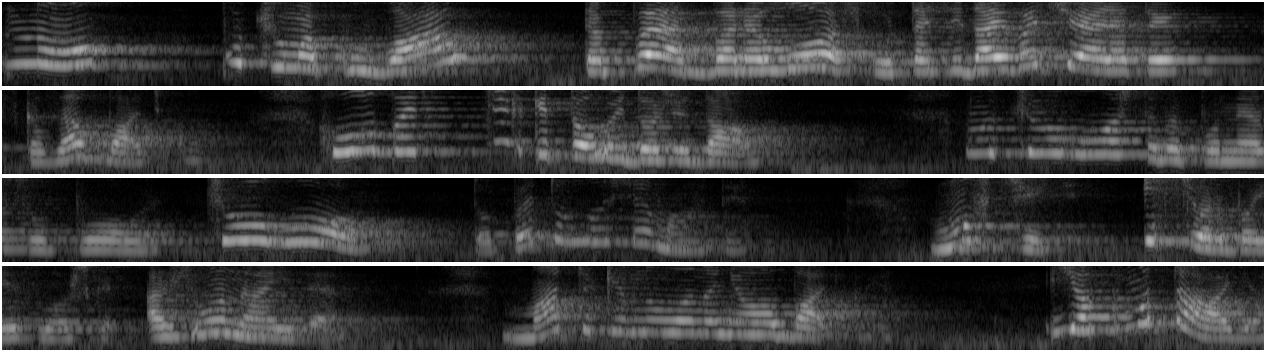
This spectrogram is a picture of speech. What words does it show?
Ну, почумакував, тепер бери ложку та сідай вечеряти, сказав батько. Хлопець тільки того й дожидав. Ну, чого ж тебе понесло в поле? Чого? допитувалася мати. Мовчить і сьорбає з ложки, аж вона йде. Мати кивнула на нього батькові. Як мотає,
